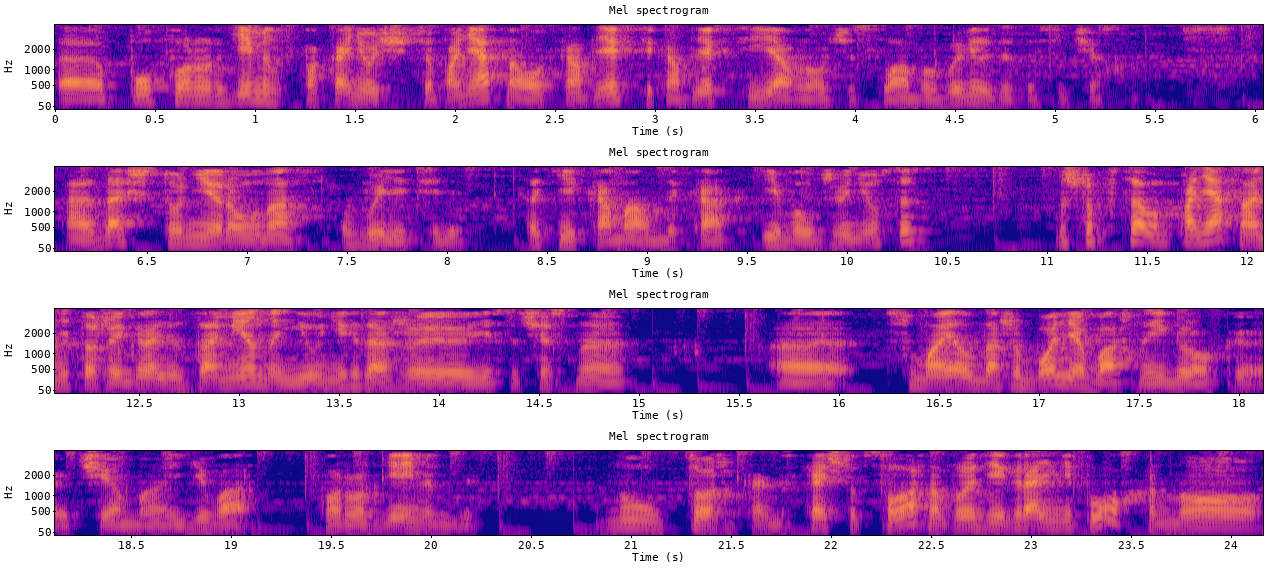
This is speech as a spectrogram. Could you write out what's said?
Э, по Forward Gaming пока не очень все понятно, а вот в комплекте, комплекте явно очень слабо выглядит, если честно. А дальше с турнира у нас вылетели такие команды, как Evil Geniuses. Ну, что в целом понятно, они тоже играли с заменой, и у них даже, если честно, э, Сумаил даже более важный игрок, э, чем э, Евар в Forward Gaming. Ну, тоже, как бы, сказать что-то сложно. Вроде играли неплохо, но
